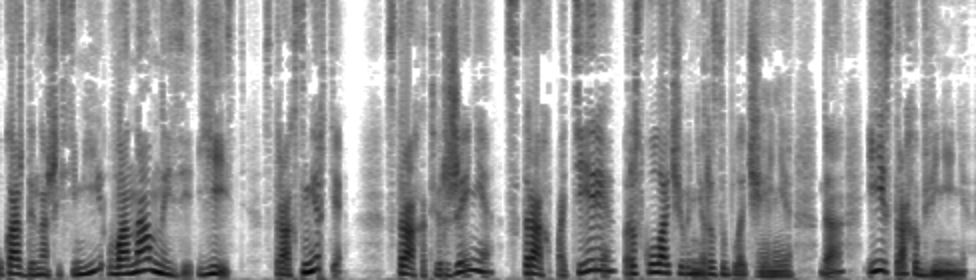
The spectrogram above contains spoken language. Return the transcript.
у каждой нашей семьи в анамнезе есть страх смерти, страх отвержения, страх потери, раскулачивания, разоблачения, угу. да, и страх обвинения.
